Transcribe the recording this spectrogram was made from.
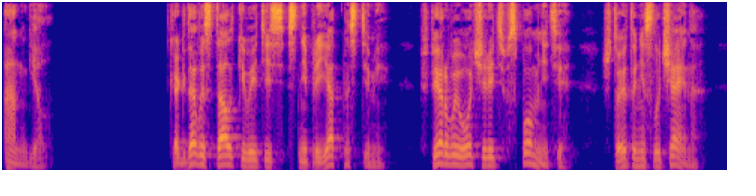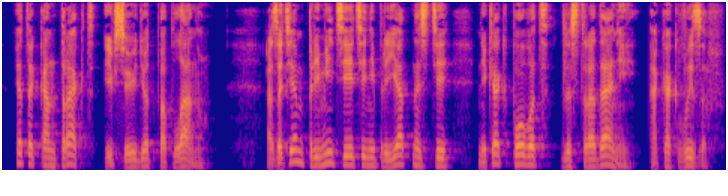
ангел. Когда вы сталкиваетесь с неприятностями, в первую очередь вспомните – что это не случайно. Это контракт, и все идет по плану. А затем примите эти неприятности не как повод для страданий, а как вызов.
